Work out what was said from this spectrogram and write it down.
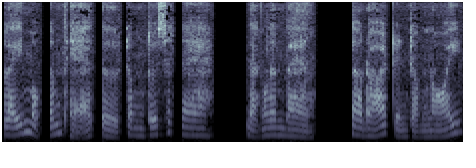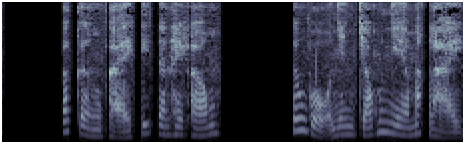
lấy một tấm thẻ từ trong túi sách ra, đặt lên bàn, sau đó trịnh trọng nói, có cần phải ký tên hay không? Tướng vụ nhanh chóng nhe mắt lại,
